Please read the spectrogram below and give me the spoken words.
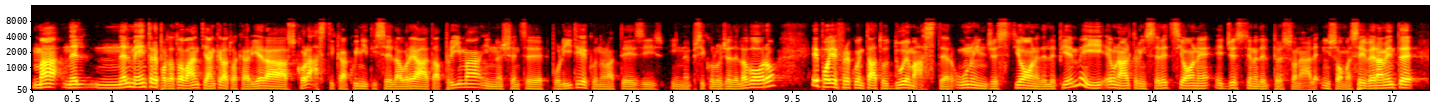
ma nel, nel, mentre hai portato avanti anche la tua carriera scolastica, quindi ti sei laureata prima in scienze politiche con una tesi in psicologia del lavoro e poi hai frequentato due master, uno in gestione delle PMI e un altro in selezione e gestione del personale. Insomma, sei veramente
